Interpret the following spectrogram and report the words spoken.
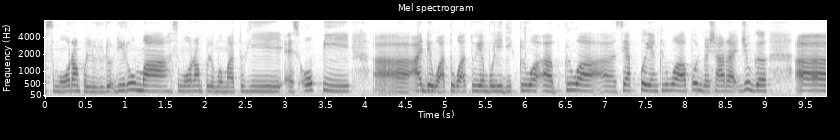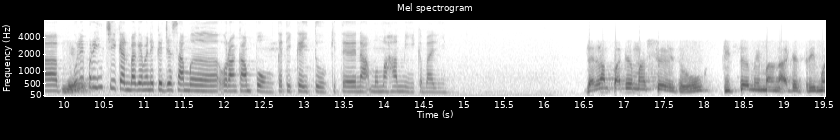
semua orang perlu duduk di rumah semua orang perlu mematuhi SOP uh, ada waktu-waktu yang boleh dikeluar uh, keluar uh, siapa yang keluar pun bersyarat juga. Uh, yeah. boleh perincikan bagaimana kerjasama orang kampung ketika itu kita nak memahami kembali? Dalam pada masa itu kita memang ada terima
